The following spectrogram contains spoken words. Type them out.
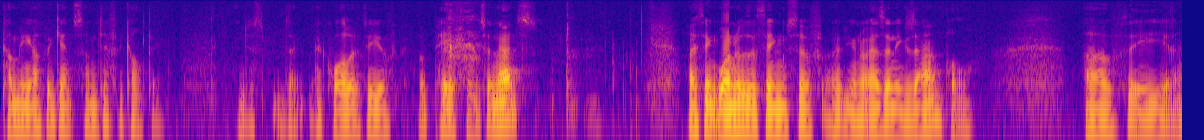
coming up against some difficulty. And just that, that quality of, of patience. And that's, I think, one of the things of, uh, you know, as an example of the, uh,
